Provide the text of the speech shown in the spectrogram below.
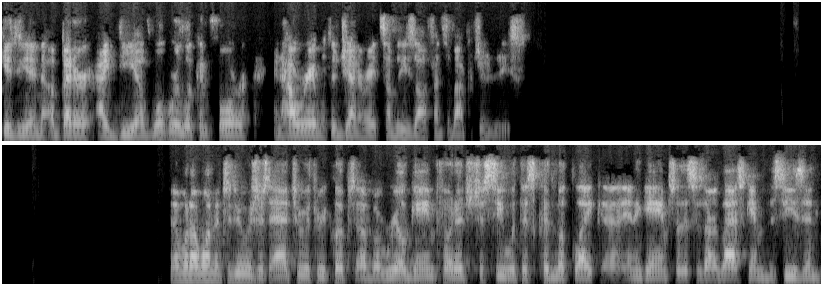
gives you an, a better idea of what we're looking for and how we're able to generate some of these offensive opportunities. Then what I wanted to do was just add two or three clips of a real game footage to see what this could look like uh, in a game. So this is our last game of the season.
